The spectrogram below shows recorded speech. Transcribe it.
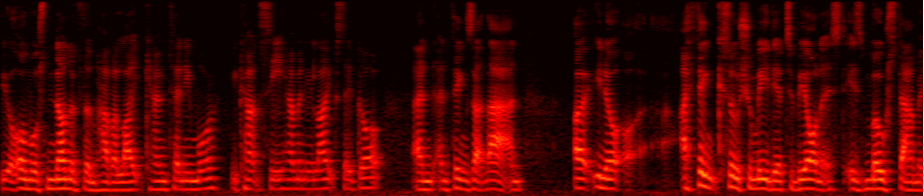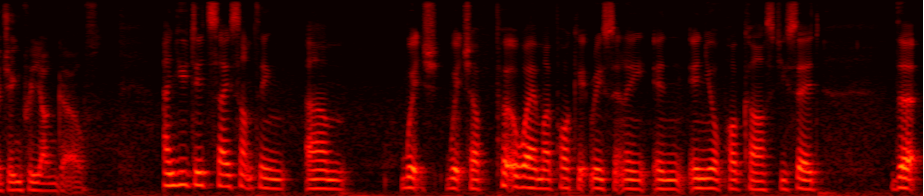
you know, almost none of them have a like count anymore. You can't see how many likes they've got and and things like that. And uh, you know I think social media, to be honest, is most damaging for young girls. And you did say something um, which which I put away in my pocket recently in, in your podcast. You said that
